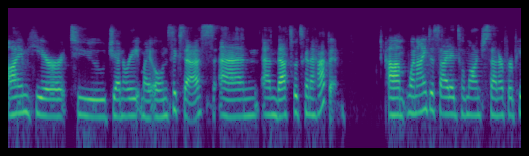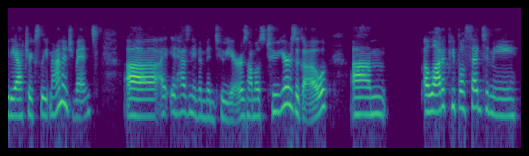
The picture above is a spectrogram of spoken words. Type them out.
I'm here to generate my own success, and and that's what's going to happen. Um, when I decided to launch Center for Pediatric Sleep Management, uh, it hasn't even been two years, almost two years ago. Um, a lot of people said to me,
